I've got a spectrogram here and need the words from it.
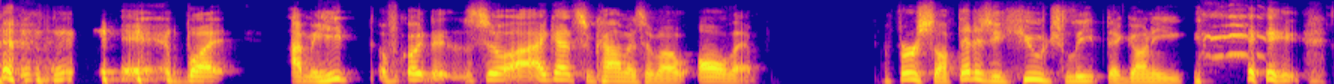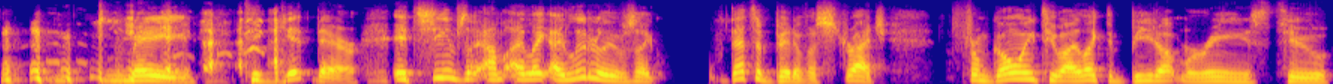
eh, but I mean, he of course. So I got some comments about all that. First off, that is a huge leap that Gunny made to get there. It seems like I'm, I like I literally was like, that's a bit of a stretch from going to I like to beat up Marines to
